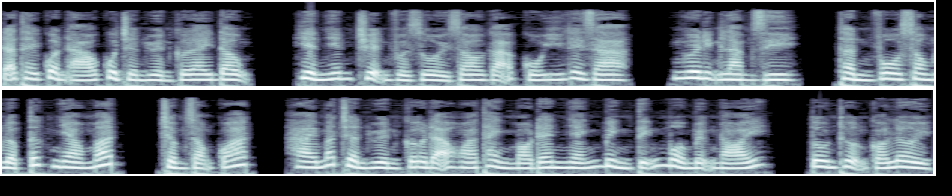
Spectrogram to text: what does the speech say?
đã thấy quần áo của Trần Huyền cơ lay động, hiển nhiên chuyện vừa rồi do gã cố ý gây ra. Ngươi định làm gì? Thần vô song lập tức nheo mắt, trầm giọng quát, hai mắt Trần Huyền cơ đã hóa thành màu đen nhánh bình tĩnh mở miệng nói, tôn thượng có lời,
